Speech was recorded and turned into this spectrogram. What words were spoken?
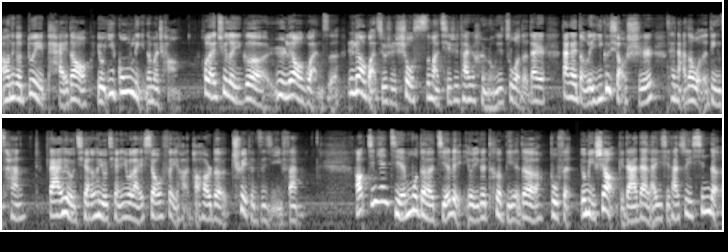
然后那个队排到有一公里。那么长，后来去了一个日料馆子，日料馆子就是寿司嘛，其实它是很容易做的，但是大概等了一个小时才拿到我的订餐。大家又有钱了，有钱又来消费哈，好好的 treat 自己一番。好，今天节目的结尾有一个特别的部分，由米少给大家带来一些他最新的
